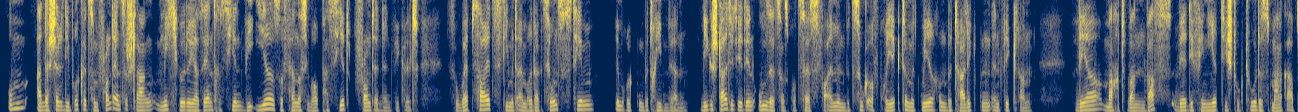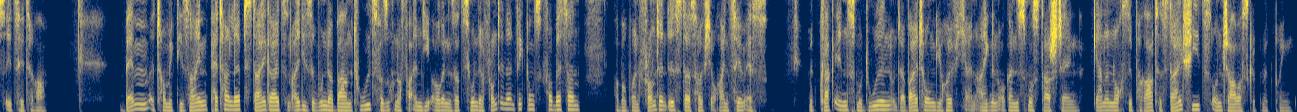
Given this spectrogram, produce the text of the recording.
um an der Stelle die Brücke zum Frontend zu schlagen, mich würde ja sehr interessieren, wie ihr, sofern das überhaupt passiert, Frontend entwickelt. Für Websites, die mit einem Redaktionssystem im Rücken betrieben werden. Wie gestaltet ihr den Umsetzungsprozess, vor allem in Bezug auf Projekte mit mehreren beteiligten Entwicklern? Wer macht wann was? Wer definiert die Struktur des Markups etc.? BEM, Atomic Design, Pattern Lab, Style Guides und all diese wunderbaren Tools versuchen doch vor allem die Organisation der Frontend-Entwicklung zu verbessern. Aber wo ein Frontend ist, da ist häufig auch ein CMS. Mit Plugins, Modulen und Erweiterungen, die häufig einen eigenen Organismus darstellen. Gerne noch separate Style Sheets und JavaScript mitbringen.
